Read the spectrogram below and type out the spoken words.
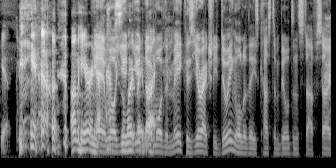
Yeah. yeah. I'm hearing it. yeah, well, you, you'd know like- more than me because you're actually doing all of these custom builds and stuff. So,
